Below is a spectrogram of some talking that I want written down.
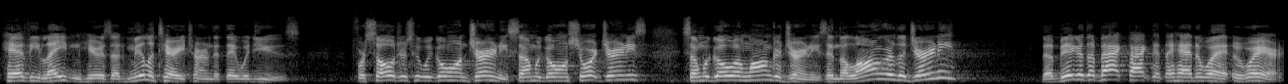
heavy laden here is a military term that they would use for soldiers who would go on journeys. Some would go on short journeys, some would go on longer journeys. And the longer the journey, the bigger the backpack that they had to wear.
